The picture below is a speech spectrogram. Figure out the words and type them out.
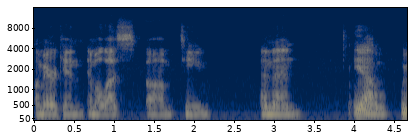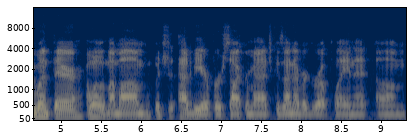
American MLS um, team. And then, yeah, we went there. I went with my mom, which had to be her first soccer match because I never grew up playing it. Um,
